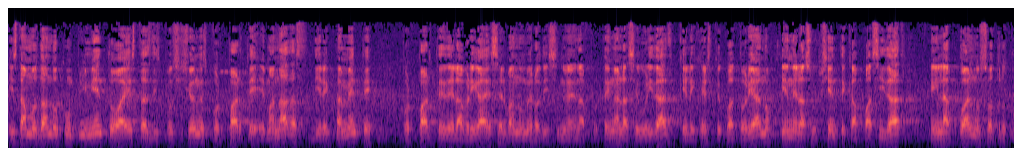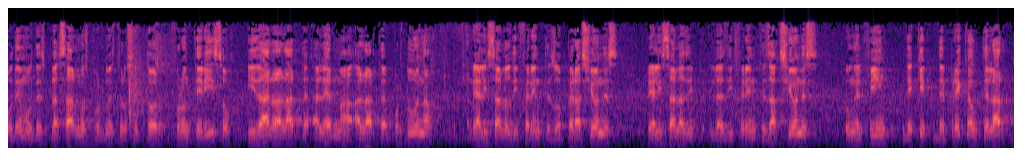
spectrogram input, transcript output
estamos dando cumplimiento a estas disposiciones por parte emanadas directamente por parte de la Brigada de Selva número 19 de Napo. Tengan la seguridad que el ejército ecuatoriano tiene la suficiente capacidad en la cual nosotros podemos desplazarnos por nuestro sector fronterizo y dar alerta, alerta, alerta oportuna, realizar las diferentes operaciones, realizar las, diferentes acciones con el fin de, de precautelar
